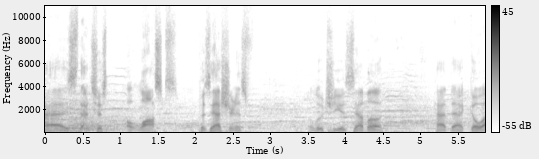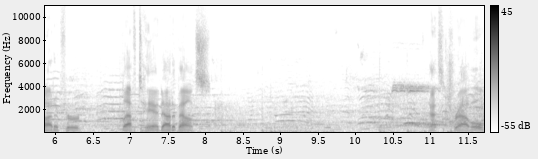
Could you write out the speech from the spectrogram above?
As that's just a lost possession as Lucia Zema had that go out of her left hand out of bounds. That's a travel.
